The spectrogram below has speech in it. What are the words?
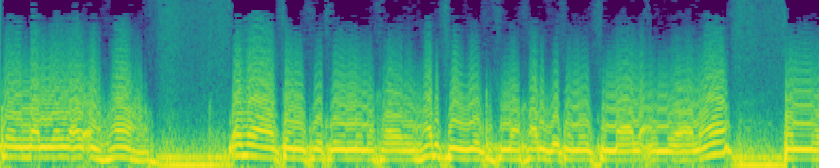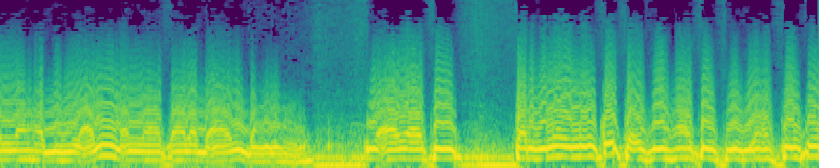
کل مرد أها وما تنفقوا من خير. هر چیز کشما خرج کنه مال اموالا إن الله به عليم. الله تعالى بآيات بهنا یہ آیاتی ترجمه میں کوئی توضیحاتی چیزیں ہستیں تو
